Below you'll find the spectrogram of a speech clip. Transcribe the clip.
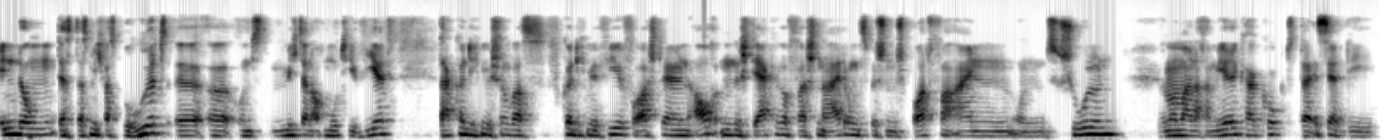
Bindungen, dass, dass mich was berührt äh, äh, und mich dann auch motiviert da könnte ich mir schon was, könnte ich mir viel vorstellen. Auch eine stärkere Verschneidung zwischen Sportvereinen und Schulen. Wenn man mal nach Amerika guckt, da ist ja die,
